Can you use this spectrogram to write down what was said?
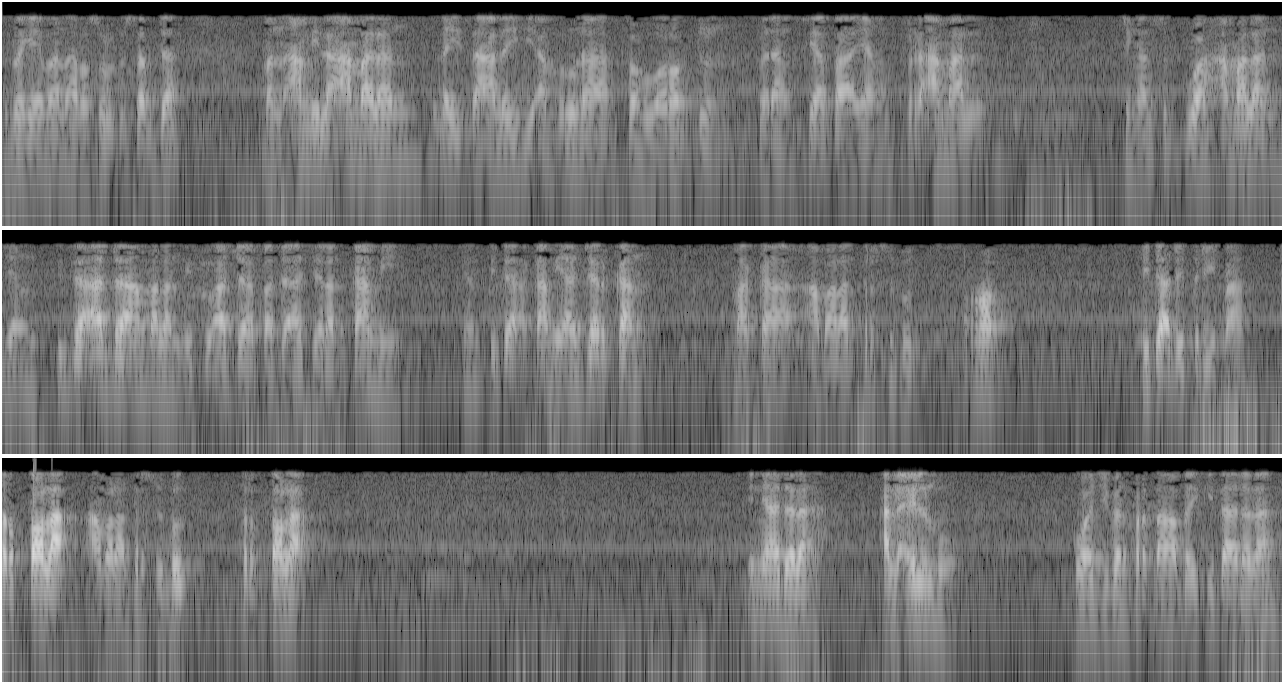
Sebagaimana Rasul bersabda, "Man amila amalan laisa alaihi amruna fahuwa raddun." Barang siapa yang beramal dengan sebuah amalan yang tidak ada amalan itu ada pada ajaran kami, yang tidak kami ajarkan, maka amalan tersebut rod tidak diterima, tertolak amalan tersebut tertolak ini adalah al-ilmu. Kewajiban pertama bagi kita adalah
